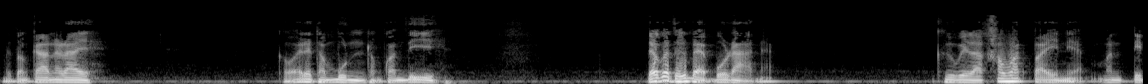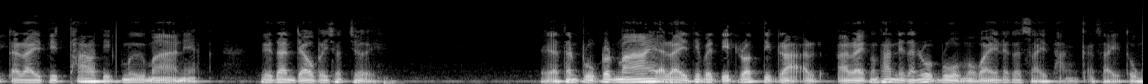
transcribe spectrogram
ไม่ต้องการอะไรขาให้ได้ทำบุญทำความดี แล้วก็ถือแบบโบราณเนะคือเวลาเข้าวัดไปเนี่ย มันติดอะไรติดเท้าติดมือมาเนี่ย คือท่านจะเอาไปชดเชย ท่านปลูกต้นไม้อะไรที่ไปติดรถติดระอะไรของท่านเนี่ยท่านรวบรวมมาไว้ แล้วก็ใส่ถังใส่ถุง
